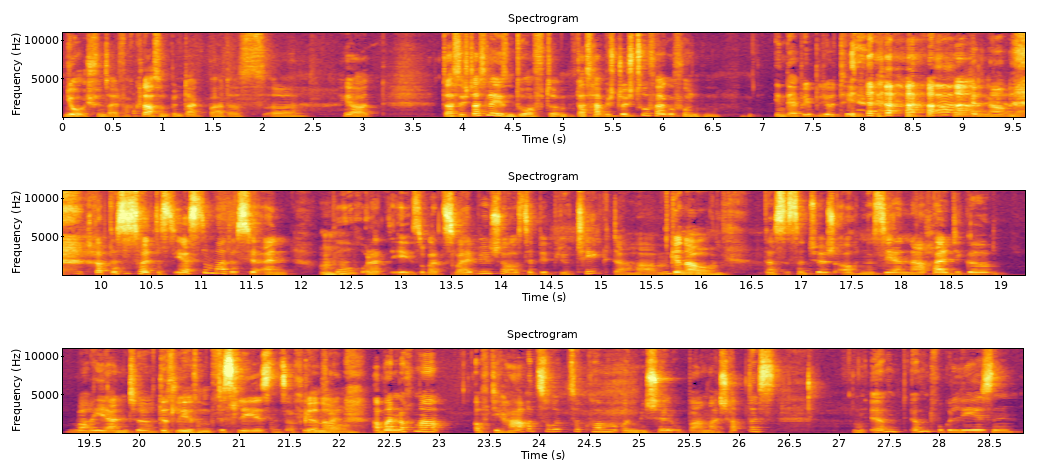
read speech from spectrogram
jo, ich finde es einfach klasse und bin dankbar, dass äh, ja, dass ich das lesen durfte. Das habe ich durch Zufall gefunden. In der Bibliothek. genau. genau. Ich glaube, das ist heute das erste Mal, dass wir ein mhm. Buch oder eh sogar zwei Bücher aus der Bibliothek da haben. Genau. Das ist natürlich auch eine sehr nachhaltige Variante des Lesens. Des Lesens, auf jeden genau. Fall. Aber nochmal auf die Haare zurückzukommen und Michelle Obama, ich habe das irgend, irgendwo gelesen,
